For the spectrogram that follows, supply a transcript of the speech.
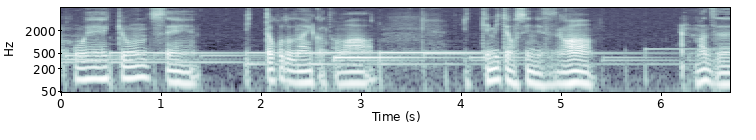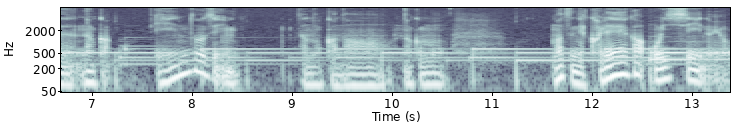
宝永峡温泉行ったことない方は行ってみてほしいんですがまずなんかインド人なのかな？なんかもうまずねカレーが美味しいのよ。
